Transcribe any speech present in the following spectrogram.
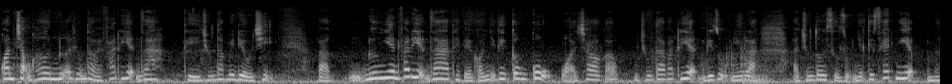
Quan trọng hơn nữa chúng ta phải phát hiện ra thì chúng ta mới điều trị. Và đương nhiên phát hiện ra thì phải có những cái công cụ cho các chúng ta phát hiện. Ví dụ như là à, chúng tôi sử dụng những cái xét nghiệm mà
